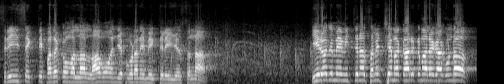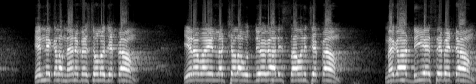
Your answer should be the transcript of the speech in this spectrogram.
స్త్రీ శక్తి పథకం వల్ల లాభం అని చెప్పి కూడా నేను మీకు తెలియజేస్తున్నా. ఈరోజు మేము ఇచ్చిన సంక్షేమ కార్యక్రమాలే కాకుండా ఎన్నికల మేనిఫెస్టోలో చెప్పాం. ఇరవై లక్షల ఉద్యోగాలు ఇస్తామని చెప్పాం. మెగా డిఎస్సీ పెట్టాం.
